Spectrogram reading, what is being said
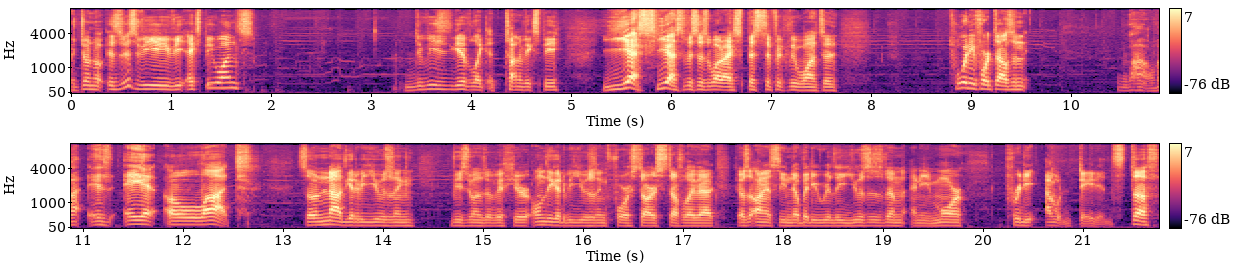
I don't know, is this the, the XP ones? Do these give like a ton of XP? Yes, yes, this is what I specifically wanted. 24,000. Wow, that is a, a lot. So not gonna be using these ones over here only going to be using four stars stuff like that because honestly nobody really uses them anymore pretty outdated stuff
